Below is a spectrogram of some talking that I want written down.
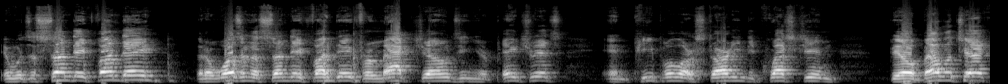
It was a Sunday fun day, but it wasn't a Sunday fun day for Mac Jones and your Patriots. And people are starting to question Bill Belichick.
